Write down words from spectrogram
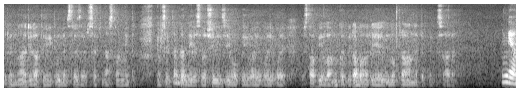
tur vienmēr ir attīrīta ūdens rezerves 7-8 litri. Jums ir tā gadījies, vai šī dzīvoklī, vai, vai, vai stabilā, nu, kad ir avārija, no krāna netek nekas ārā. Jā.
